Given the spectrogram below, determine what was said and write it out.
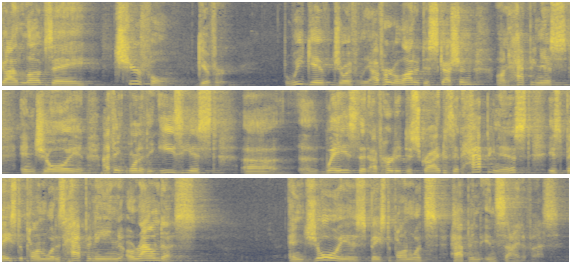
God loves a cheerful giver. But we give joyfully. I've heard a lot of discussion on happiness and joy, and I think one of the easiest uh, uh, ways that I've heard it described is that happiness is based upon what is happening around us, and joy is based upon what's happened inside of us.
